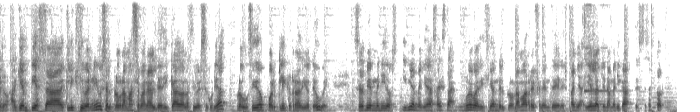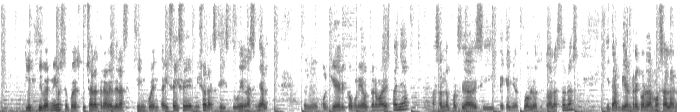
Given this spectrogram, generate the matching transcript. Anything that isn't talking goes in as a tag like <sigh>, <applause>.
Bueno, aquí empieza Click Cyber News, el programa semanal dedicado a la ciberseguridad, producido por Click Radio TV. Sed bienvenidos y bienvenidas a esta nueva edición del programa referente en España y en Latinoamérica de este sector. Click Cyber News se puede escuchar a través de las 56 emisoras que distribuyen la señal en cualquier comunidad autónoma de España, pasando por ciudades y pequeños pueblos de todas las zonas y también recordamos a la,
